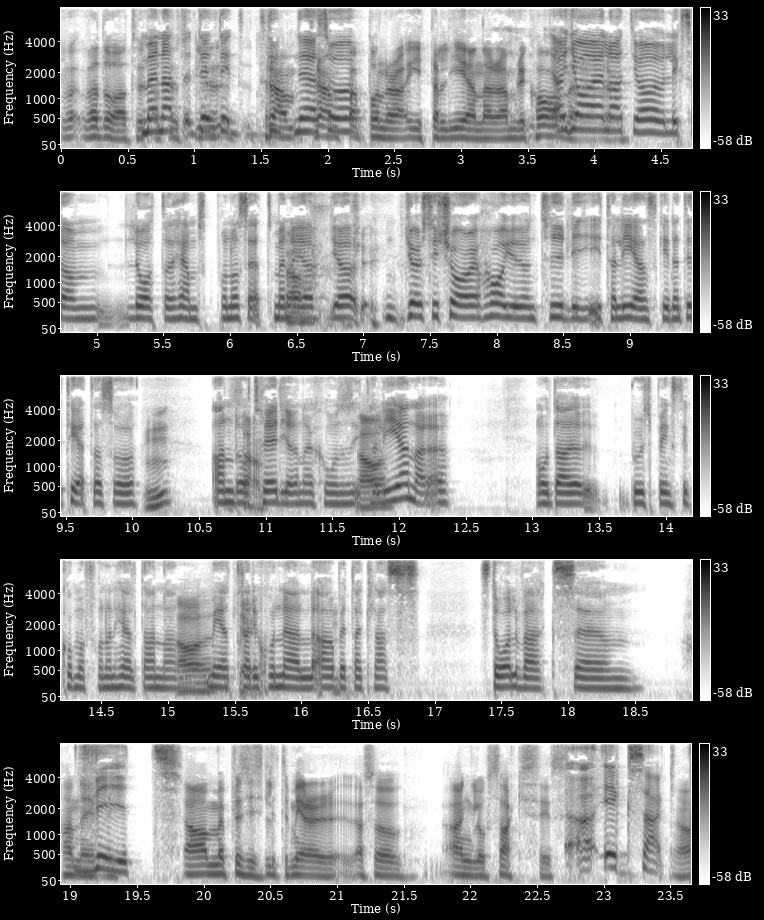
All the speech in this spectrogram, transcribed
Va- Vadå? Att, Men att, att du skulle det- det- tram, det- alltså- trampa på några italienare-amerikaner? Ja, ja, eller att jag liksom låter hemskt på något sätt. Men Ja, jag, jag, okej. Jersey Shore har ju en tydlig italiensk identitet, alltså andra och sant. tredje generationens Ja. italienare. Och där Bruce Springsteen kommer från en helt annan, Ja, mer okej. traditionell arbetarklass, stålverks, ehm, Han är vit. Ja, men precis. Lite mer alltså, anglosaxisk. Ja, exakt, Ja.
